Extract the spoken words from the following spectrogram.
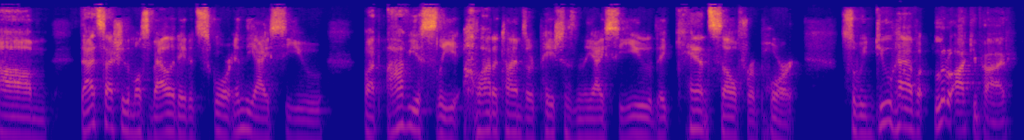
Um, that's actually the most validated score in the ICU. But obviously, a lot of times our patients in the ICU, they can't self report. So we do have a little occupied.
